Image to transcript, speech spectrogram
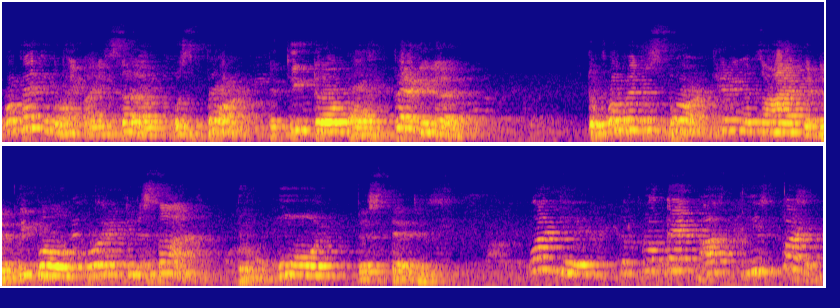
Prophet Ibrahim alayhi salam was born in the kingdom of Babylon. Born during a time when the people prayed to the sun, to moon, the status. One day, the prophet asked his father,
